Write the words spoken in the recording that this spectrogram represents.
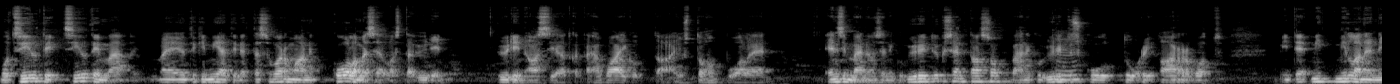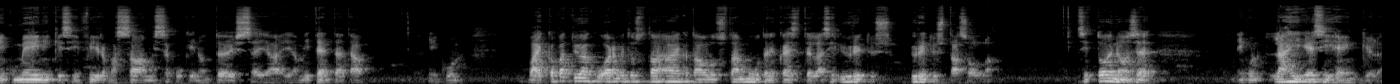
Mutta silti, silti mä, mä jotenkin mietin, että tässä on varmaan niin kolme sellaista ydin, ydinasiaa, jotka tähän vaikuttaa just tuohon puoleen. Ensimmäinen on se niin kuin yrityksen taso, vähän niin kuin mm. yrityskulttuuri, arvot, miten, millainen niin kuin meininki siinä firmassa on, missä kukin on töissä ja, ja miten tätä niin kuin, vaikkapa työn kuormitusta tai aikataulusta tai muuta niin käsitellään siinä yritys, yritystasolla. Sitten toinen on se niin kuin lähiesihenkilö,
